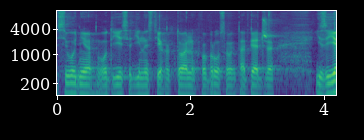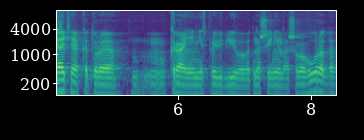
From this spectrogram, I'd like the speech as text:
Сегодня вот есть один из тех актуальных вопросов, это опять же изъятие, которое м, крайне несправедливо в отношении нашего города.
